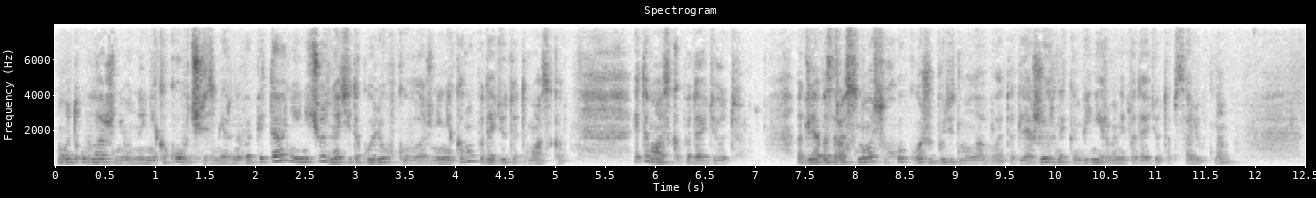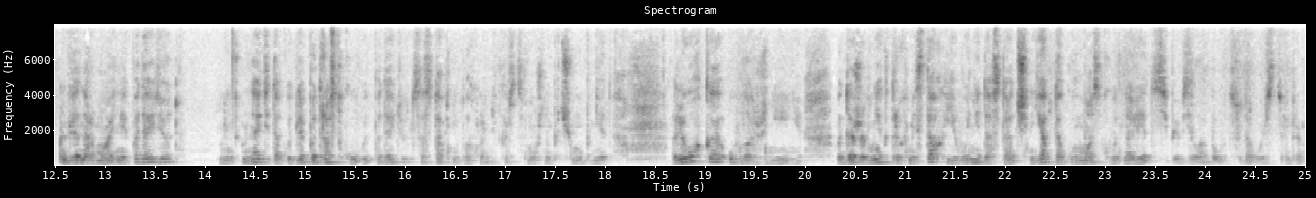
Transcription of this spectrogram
Ну вот увлажненная, никакого чрезмерного питания, ничего, знаете, такое легкое увлажнение. Кому подойдет эта маска? Эта маска подойдет. Для возрастной сухой кожи будет маловато. Для жирной комбинированной подойдет абсолютно. Для нормальной подойдет знаете, такой для подростковой подойдет. Состав неплохой, мне кажется, можно, почему бы нет. Легкое увлажнение. Вот даже в некоторых местах его недостаточно. Я бы такую маску вот на лето себе взяла бы вот с удовольствием прям.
